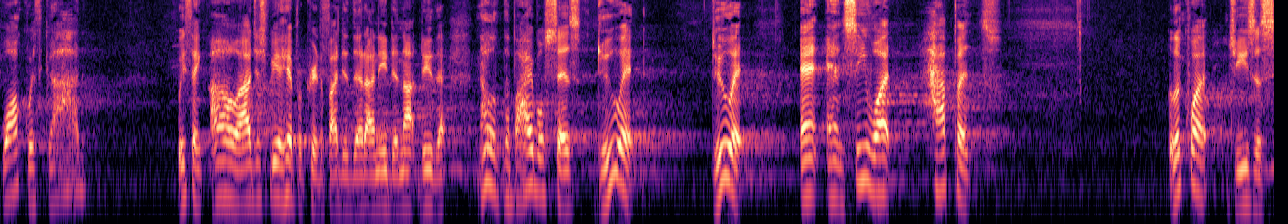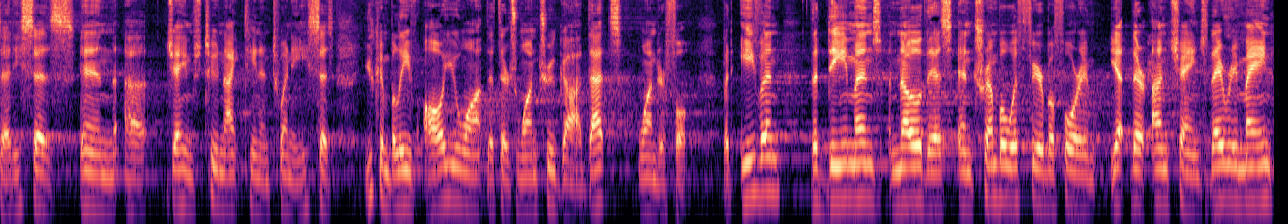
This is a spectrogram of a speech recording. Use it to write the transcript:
walk with God. We think, oh, I'll just be a hypocrite if I did that. I need to not do that. No, the Bible says, do it. Do it. And, and see what happens. Look what Jesus said. He says in uh, James 2 19 and 20, he says, You can believe all you want that there's one true God. That's wonderful. But even the demons know this and tremble with fear before him, yet they're unchanged. They remain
